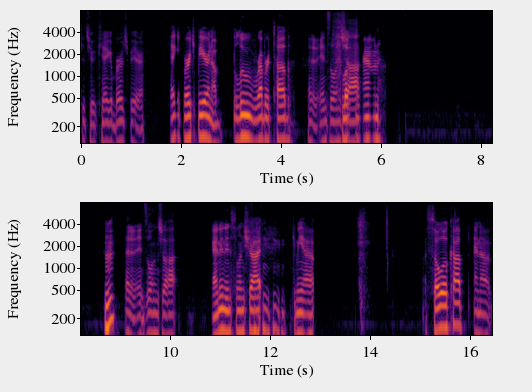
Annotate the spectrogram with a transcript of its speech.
Get you a keg of birch beer Keg of birch beer in a blue rubber tub. and an insulin shot around. And an insulin shot. And an insulin shot. Give me a a solo cup and a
